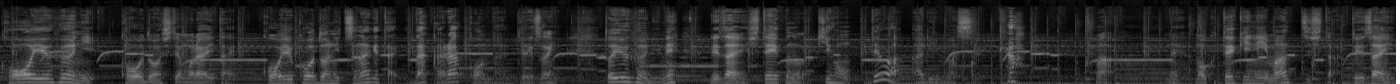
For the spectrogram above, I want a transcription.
こういうふうに行動してもらいたい。こういう行動につなげたい。だからこんなデザイン。というふうにねデザインしていくのが基本ではありますがまあね目的にマッチしたデザイン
